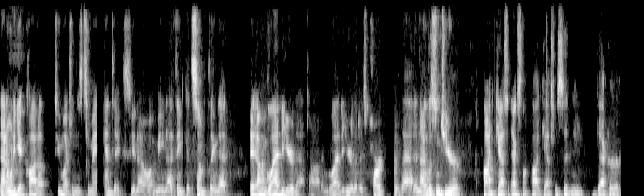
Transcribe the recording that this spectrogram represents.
I don't want to get caught up too much in the semantics you know. I mean I think it's something that it, I'm glad to hear that Todd. I'm glad to hear that it's part of that. And I listened to your podcast excellent podcast with Sidney Dekker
